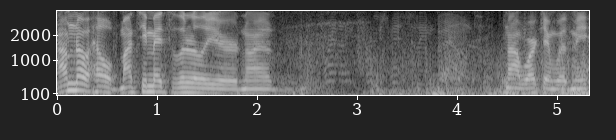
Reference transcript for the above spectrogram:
I'm no help. My teammates literally are not not working with me.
